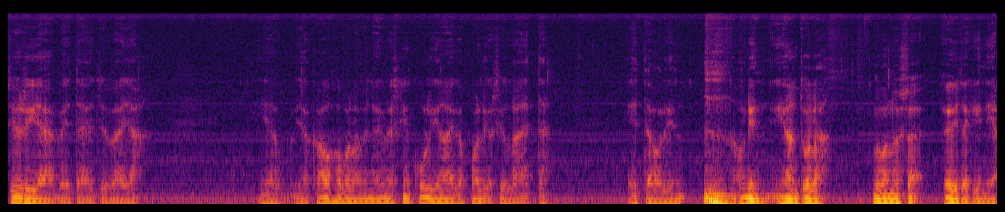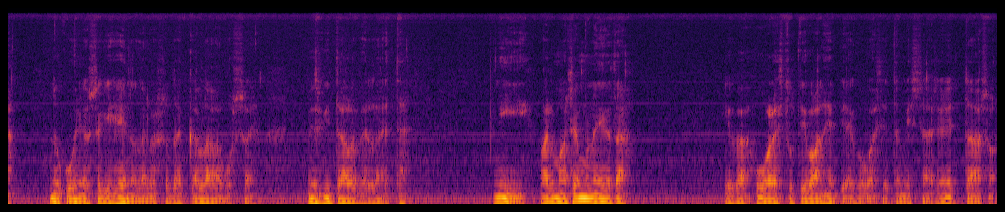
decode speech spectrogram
syrjään vetäytyvä ja, ja, ja Kauhavalla minä myöskin kuljin aika paljon sillä että, että olin, olin ihan tuolla luonnossa öitäkin ja nukuin jossakin heinätalossa tai laavussa ja myöskin talvella. Että, niin, varmaan semmoinen, jota, joka huolestutti vanhempia kovasti, että missään se nyt taas on.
